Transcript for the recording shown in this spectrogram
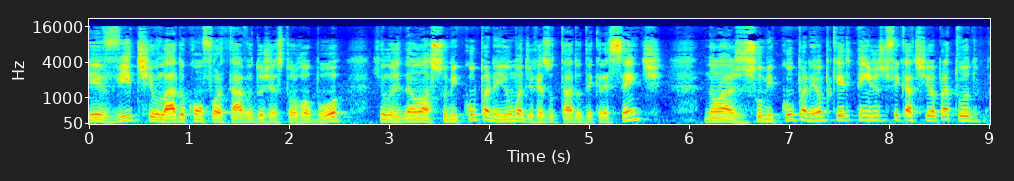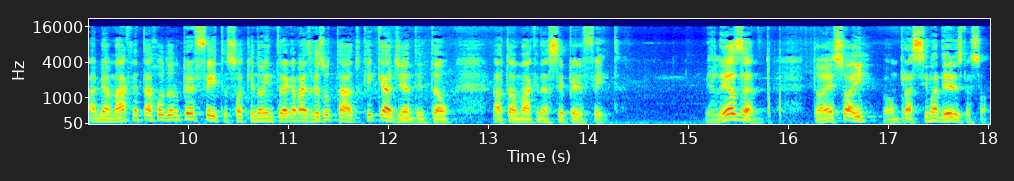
Evite o lado confortável do gestor robô, que não assume culpa nenhuma de resultado decrescente, não assume culpa nenhuma porque ele tem justificativa para tudo. A minha máquina está rodando perfeita, só que não entrega mais resultado. O que, que adianta então a tua máquina ser perfeita? Beleza? Então é isso aí. Vamos para cima deles, pessoal.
